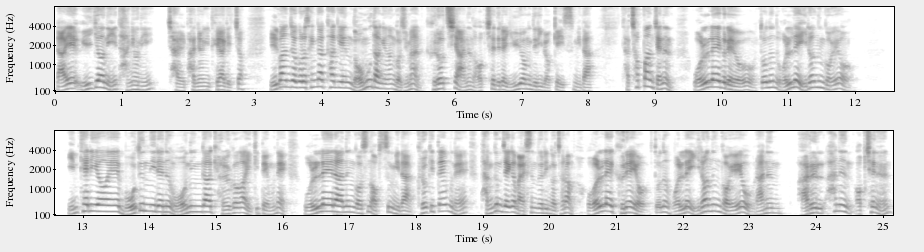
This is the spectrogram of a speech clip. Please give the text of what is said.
나의 의견이 당연히 잘 반영이 돼야겠죠. 일반적으로 생각하기엔 너무 당연한 거지만 그렇지 않은 업체들의 유형들이 몇 개 있습니다. 자, 첫 번째는 원래 그래요. 또는 원래 이러는 거예요. 인테리어의 모든 일에는 원인과 결과가 있기 때문에 원래라는 것은 없습니다. 그렇기 때문에 방금 제가 말씀드린 것처럼 원래 그래요 또는 원래 이러는 거예요 라는 말을 하는 업체는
